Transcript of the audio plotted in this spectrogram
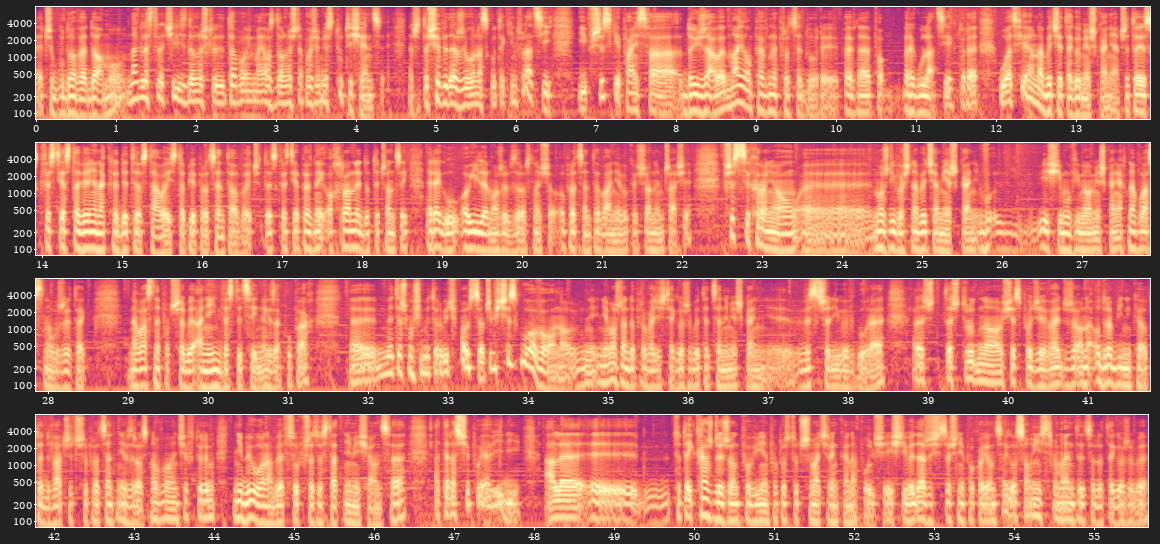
e, czy budowę domu, nagle stracili zdolność kredytową i mają zdolność na poziomie 100 tysięcy. Znaczy to się wydarzyło na skutek inflacji i wszystkie państwa dojrzałe mają pewne procedury, pewne regulacje, które ułatwiają nabycie tego mieszkania. Czy to jest kwestia stawiania na kredyty o stałej stopie procentowej, czy to jest kwestia pewnej ochrony dotyczącej reguł, o ile może wzrosnąć oprocentowanie w określonym czasie. Wszyscy chronią e, możliwość nabycia mieszkań, w, jeśli mówimy o mieszkaniach na własny użytek, na własne potrzeby, a nie inwestycyjnych zakupach. E, My też musimy to robić w Polsce. Oczywiście z głową. No, nie, nie można doprowadzić tego, żeby te ceny mieszkań e, wystrzeliły w górę, ale też- trudno się spodziewać, że one odrobinkę o te 2 czy 3% nie wzrosną w momencie, w którym nie było nabywców przez ostatnie miesiące, a teraz się pojawili. Ale y, tutaj każdy rząd powinien po prostu trzymać rękę na pulsie. Jeśli wydarzy się coś niepokojącego, są instrumenty co do tego, żeby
